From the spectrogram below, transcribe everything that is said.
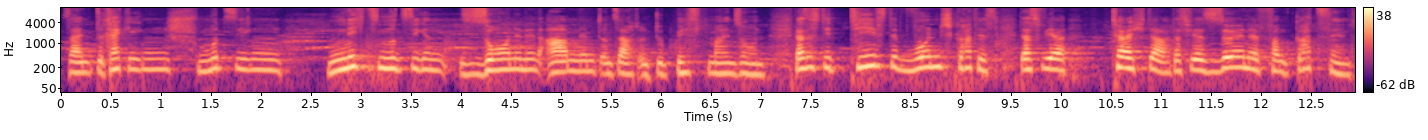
seinen dreckigen, schmutzigen, nichtsnutzigen Sohn in den Arm nimmt und sagt, und du bist mein Sohn. Das ist der tiefste Wunsch Gottes, dass wir Töchter, dass wir Söhne von Gott sind,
